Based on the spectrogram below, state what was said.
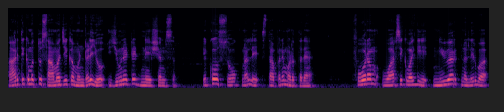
ಆರ್ಥಿಕ ಮತ್ತು ಸಾಮಾಜಿಕ ಮಂಡಳಿಯು ಯುನೈಟೆಡ್ ನೇಷನ್ಸ್ ಎಕೋಸೋಕ್ನಲ್ಲಿ ಸ್ಥಾಪನೆ ಮಾಡುತ್ತದೆ. ಫೋರಂ ವಾರ್ಷಿಕವಾಗಿ ನ್ಯೂಯಾರ್ಕ್ನಲ್ಲಿರುವ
